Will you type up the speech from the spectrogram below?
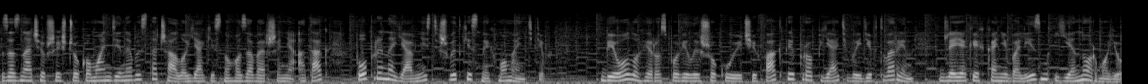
зазначивши, що команді не вистачало якісного завершення атак, попри наявність швидкісних моментів. Біологи розповіли шокуючі факти про п'ять видів тварин, для яких канібалізм є нормою,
